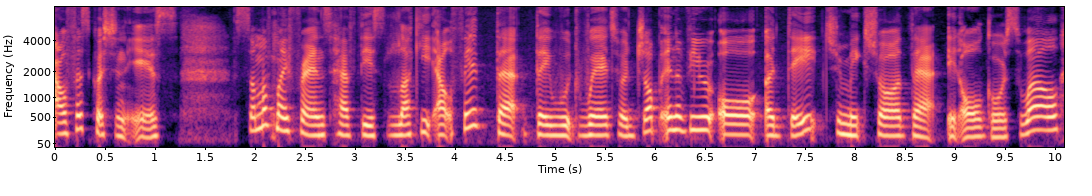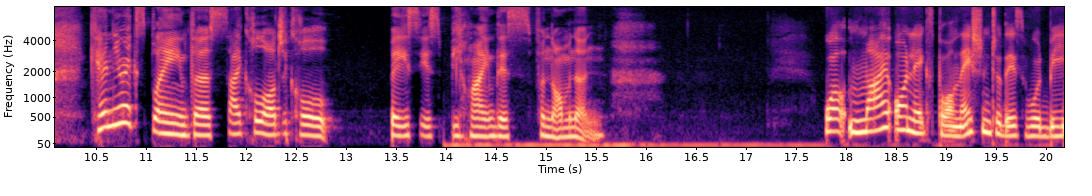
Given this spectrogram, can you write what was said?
our first question is Some of my friends have this lucky outfit that they would wear to a job interview or a date to make sure that it all goes well. Can you explain the psychological basis behind this phenomenon? Well, my only explanation to this would be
